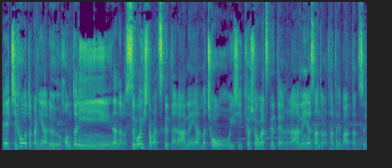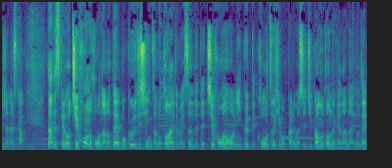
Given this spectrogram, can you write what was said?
えー、地方とかにある、本当に、なんだろう、すごい人が作ったラーメン屋、まあ、超美味しい巨匠が作ったようなラーメン屋さんとか、例えばあったとするじゃないですか。なんですけど、地方の方なので、僕自身、その都内とかに住んでて、地方の方に行くって交通費もかかりますし、時間も取んなきゃなんないので、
